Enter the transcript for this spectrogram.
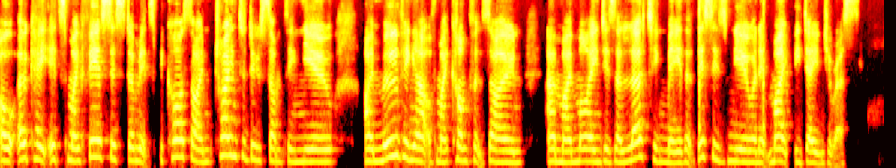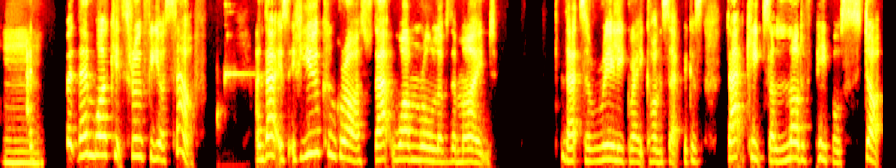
oh, okay, it's my fear system. It's because I'm trying to do something new. I'm moving out of my comfort zone, and my mind is alerting me that this is new and it might be dangerous. Mm. And, but then work it through for yourself. And that is, if you can grasp that one rule of the mind, that's a really great concept because that keeps a lot of people stuck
